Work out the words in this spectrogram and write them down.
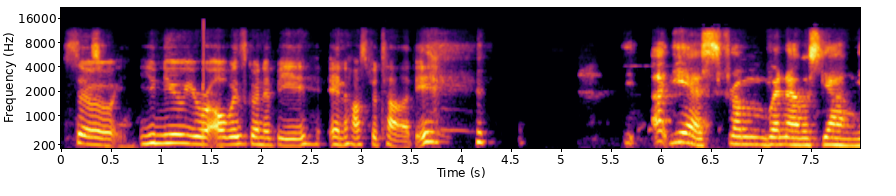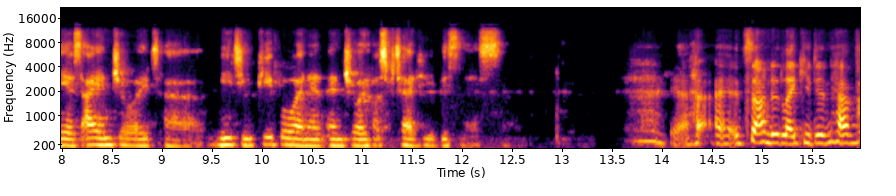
So, so you knew you were always going to be in hospitality. Uh, yes, from when I was young, yes, I enjoyed uh, meeting people and, and enjoyed hospitality business. Yeah, it sounded like you didn't have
